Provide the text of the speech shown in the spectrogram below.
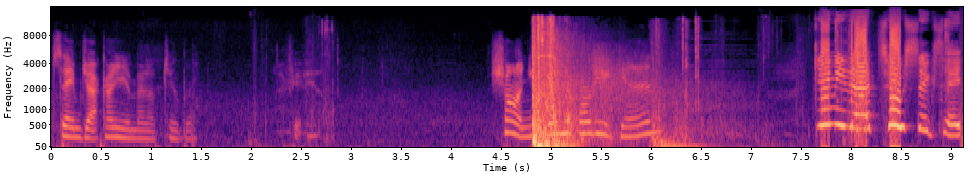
Same, Jack. I need a minute too, bro. I feel you. Sean, you joined the party again? Give me that two six eight.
